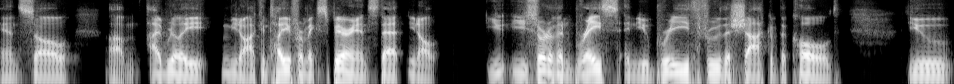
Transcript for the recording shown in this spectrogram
and so um, I really, you know, I can tell you from experience that, you know, you, you sort of embrace and you breathe through the shock of the cold. You,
